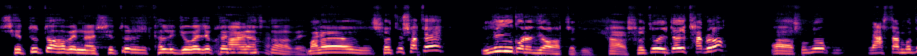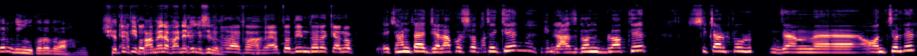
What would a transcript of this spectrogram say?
সেতু তো হবে না সেতুর খালি যোগাযোগকারী হ্যাঁ, হ্যাঁ। রাস্তা হবে। মানে সেতুর সাথে লিঙ্ক করে দেওয়া হচ্ছে কি? হ্যাঁ সেতু এটাই থাকল। আহ, শুধু রাস্তার মধ্যে লিঙ্ক করে দেওয়া হবে। সেতু কি এতদিন বামেরা ধরে বানিয়ে গেছিল? কেন রাখা হবে? এতদিন ধরে কেন এখানটায় জেলা পরিষদ থেকে রাজগঞ্জ ব্লকের শিকারপুর গ্রাম আহ, অঞ্চলের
